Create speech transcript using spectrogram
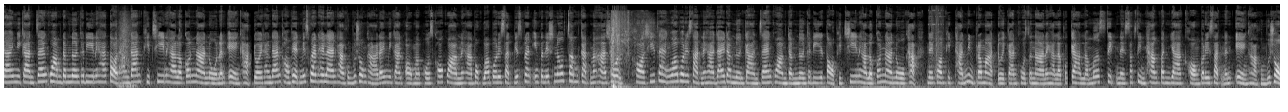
ได้มีการแจ้งความดำเนินคดีนะคะ ต่อทางด้านพิชชี่นะคะ แล้วก็นาโนนั่นเองค่ะ โดยทางด้านของเพจ Miss Grand Thailand ค่ะ คุณผู้ชมค่ะได้มีการออกมาโพสต์ข้อความนะคะ บอกว่าบริษัท Miss Grand International จำกัดมหาชน ขอชี้แจงว่าบริษัทนะคะได้ดำเนินการแจ้งความดำเนินคดีต่อพิชชี่นะคะแล้วก็นาโนค่ะ ในความผิดฐานหมิ่นประมาทโดยการโฆษณานะคะแล้วก็การละเมิดสิทธิ์ในทรัพย์สินทางปัญญาของบริษัทนั่นเองค่ะ คุณผู้ชม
